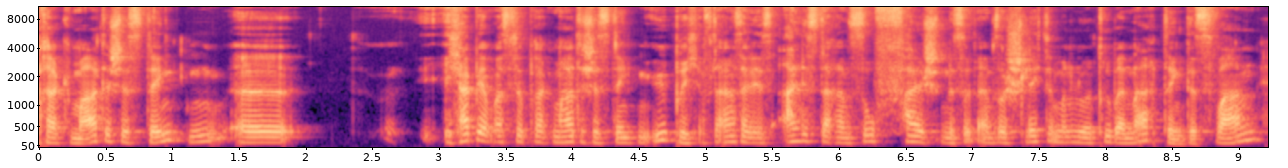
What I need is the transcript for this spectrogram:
pragmatisches Denken, äh, ich habe ja was für pragmatisches Denken übrig. Auf der anderen Seite ist alles daran so falsch und es wird einem so schlecht, wenn man nur drüber nachdenkt. Das waren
